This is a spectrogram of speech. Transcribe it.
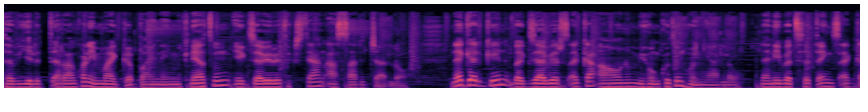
ተብዬ ልጠራ እንኳን የማይገባኝ ነኝ። ምክንያቱም የእግዚአብሔር ቤተክርስቲያን አሳድጃለሁ። ነገር ግን በእግዚአብሔር ጸጋ አሁንም የሆንኩትን ሆኛለሁ። ለእኔ በተሰጠኝ ጸጋ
